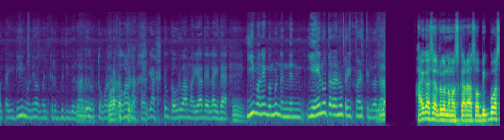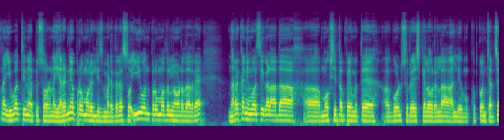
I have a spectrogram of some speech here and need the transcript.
ಗೊತ್ತಾ? ಇಡೀ ಮನೆ ಅವ್ರ ಮೇಲೆ ತಿರುಗಿ ಬಿದ್ದಿದೆಯಲ್ಲ ಅದು ತಗೊಳಕ್ಕೆ ಅಷ್ಟು ಗೌರವ ಮರ್ಯಾದೆ ಎಲ್ಲ ಇದೆ. ಈ ಮನೆಗೆ ಬಂದ್ಬಿಟ್ಟು ನನ್ನ ಏನು ತರನು ಟ್ರೀಟ್ ಮಾಡ್ತಿಲ್ವಲ್ಲ? ಹಾಯ್ ಗಾಸ್ ಎಲ್ರಿಗೂ ನಮಸ್ಕಾರ. ಸೊ ಬಿಗ್ ಬಾಸ್ನ ಇವತ್ತಿನ ಎಪಿಸೋಡ್ನ ಎರಡನೇ ಪ್ರೊಮೋ ರಿಲೀಸ್ ಮಾಡಿದ್ದಾರೆ. ಸೊ ಈ ಒಂದು ಪ್ರೊಮೋದಲ್ಲಿ ನೋಡೋದಾದರೆ ನರಕ ನಿವಾಸಿಗಳಾದ ಮೋಕ್ಷಿತಪ್ಪೆ ಮತ್ತು ಗೋಲ್ಡ್ ಸುರೇಶ್ ಕೆಲವರೆಲ್ಲ ಅಲ್ಲಿ ಕುತ್ಕೊಂಡು ಚರ್ಚೆ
